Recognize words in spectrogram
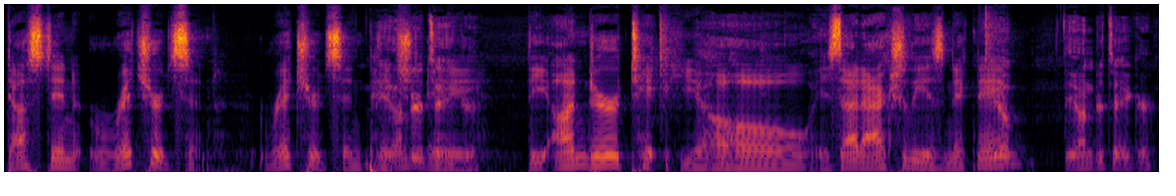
Dustin Richardson. Richardson pitched the Undertaker. a the Undertaker. Yo, is that actually his nickname? Yep, the Undertaker.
